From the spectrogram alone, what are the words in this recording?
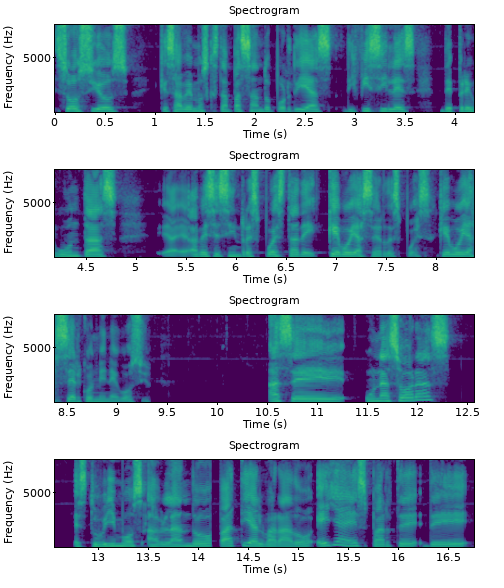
socios que sabemos que están pasando por días difíciles de preguntas, eh, a veces sin respuesta de qué voy a hacer después, qué voy a hacer con mi negocio. Hace unas horas estuvimos hablando, Patti Alvarado, ella es parte de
